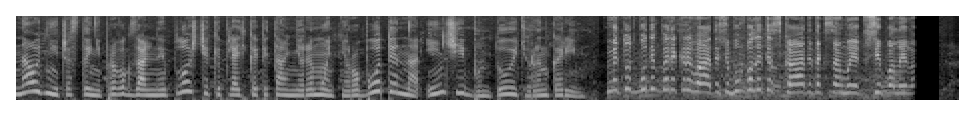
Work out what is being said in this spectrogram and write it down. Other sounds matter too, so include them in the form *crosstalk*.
На одній частині привокзальної площі киплять капітальні ремонтні роботи, на іншій бунтують ринкарі. Ми тут будемо перекриватися, будемо палити скати, так само, як всі палили.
